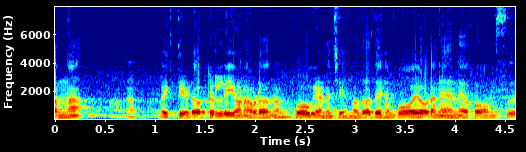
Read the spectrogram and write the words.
വന്ന വ്യക്തി ഡോക്ടർ ലിയോൺ അവിടെ നിന്നും പോവുകയാണ് ചെയ്യുന്നത്. അദ്ദേഹം പോയ ഉടനെ തന്നെ ഹോംസ്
